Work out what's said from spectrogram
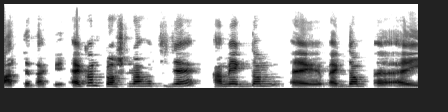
বাড়তে থাকে। এখন প্রশ্নটা হচ্ছে যে, আমি একদম একদম এই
